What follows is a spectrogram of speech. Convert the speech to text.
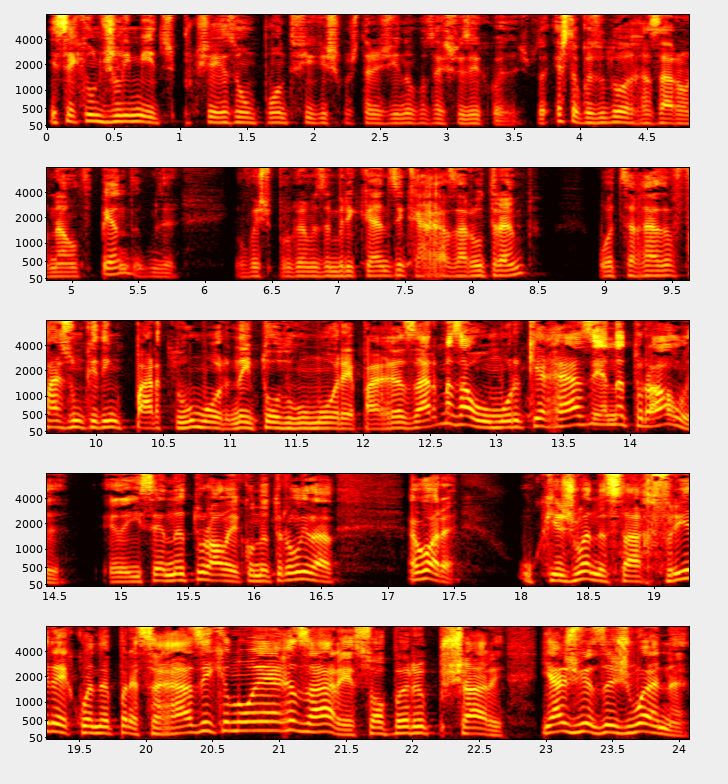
Esse é que é um dos limites, porque chegas a um ponto, ficas constrangido, não consegues fazer coisas. Esta coisa do arrasar ou não depende. Eu vejo programas americanos em que arrasar o Trump, outros arrasam, faz um bocadinho parte do humor. Nem todo o humor é para arrasar, mas há o humor que arrasa, é natural. É- Isso é natural, é com naturalidade. Agora, o que a Joana está a referir é quando aparece arrasa e que não é arrasar, é só para puxar. E às vezes a Joana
